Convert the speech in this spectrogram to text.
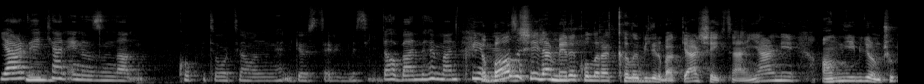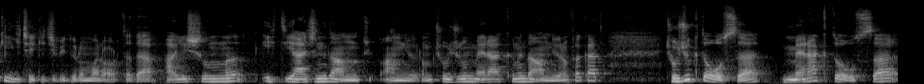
Yerdeyken en azından kokpit ortamının hani gösterilmesi. Daha ben de hemen kıyamıyorum. Ya bazı şeyler merak olarak kalabilir bak gerçekten. Yani anlayabiliyorum. Çok ilgi çekici bir durum var ortada. Paylaşılma ihtiyacını da anlıyorum. Çocuğun merakını da anlıyorum. Fakat çocuk da olsa, merak da olsa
